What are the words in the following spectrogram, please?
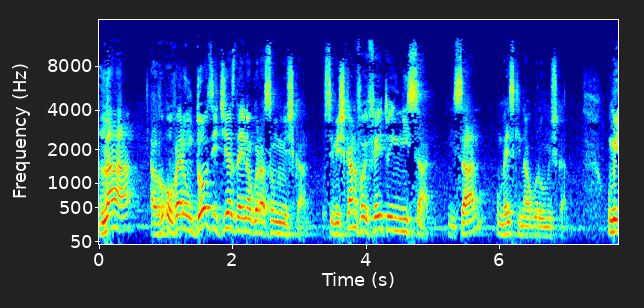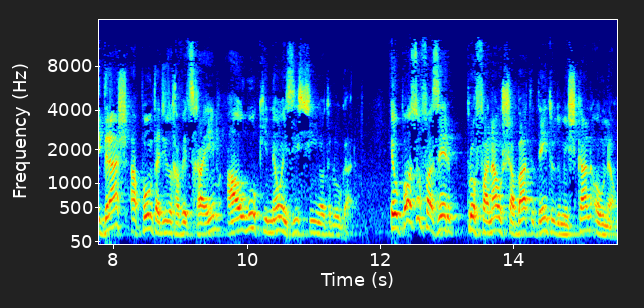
Lá houveram 12 dias da inauguração do Mishkan. O Mishkan foi feito em Nissan. Nissan, o mês que inaugurou o Mishkan. O Midrash aponta, diz o Havetz Haim, algo que não existe em outro lugar. Eu posso fazer profanar o Shabat dentro do Mishkan ou não?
